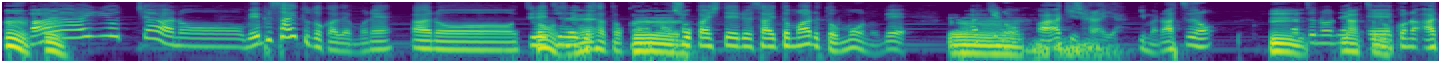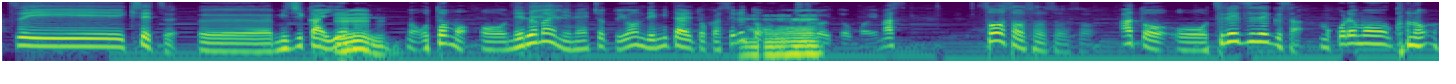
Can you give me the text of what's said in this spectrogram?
うんあ、場合によっちゃ、あの、ウェブサイトとかでもね、あの、つれつれ草とか紹介しているサイトもあると思うので、うん。秋の、あ、秋じゃないや、今夏の、うん。夏のね、夏の。えーこの暑い季節、短い夜うん。の音も、お寝る前にね、ちょっと読んでみたりとかするとね。面白いと思います。そうそうそうそうそう。あと、おつれづれ草。もうこれも、この、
